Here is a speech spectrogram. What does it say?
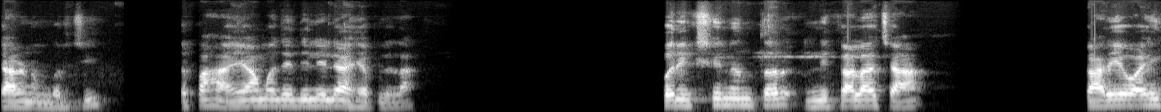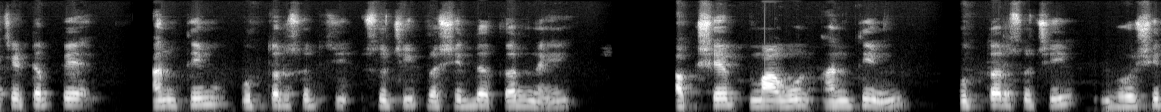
चार नंबरची. तर पहा यामध्ये दिलेले आहे आपल्याला परीक्षेनंतर निकालाच्या कार्यवाहीचे टप्पे अंतिम उत्तर सूची सूची प्रसिद्ध करणे आक्षेप मागून अंतिम उत्तर सूची घोषित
